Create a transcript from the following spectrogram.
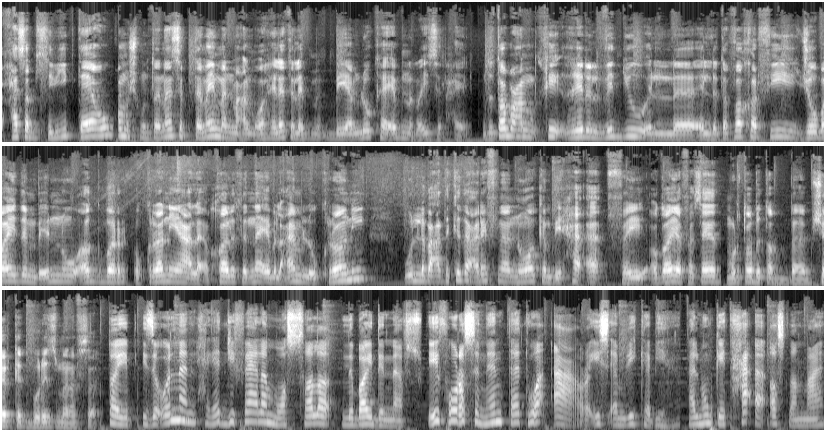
حسب ال CV بتاعه مش متناسب تماما مع المؤهلات اللي بيملكها ابن الرئيس الحالي الحالي ده طبعا غير الفيديو اللي, تفاخر فيه جو بايدن بأنه اجبر أوكرانيا على إقالة النائب العام الأوكراني واللي بعد كده عرفنا إن هو كان بيحقق في قضايا فساد مرتبطة بشركة بوريزما نفسها. طيب إذا قلنا إن الحاجات دي فعلا موصلة لبايدن نفسه إيه فرص إن أنت توقع رئيس أمريكا بيها؟ هل ممكن يتحقق أصلا معاه؟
